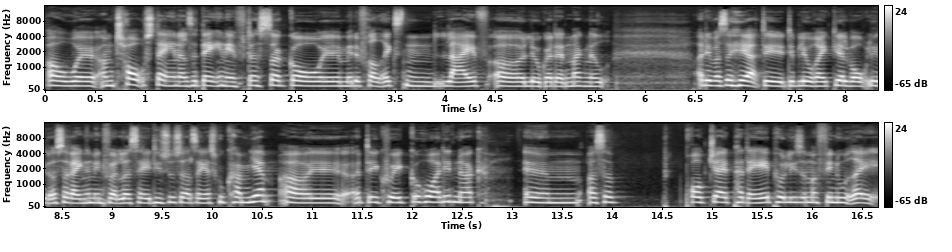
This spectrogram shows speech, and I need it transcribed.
Og øh, om torsdagen, altså dagen efter, så går øh, Mette Frederiksen live og lukker Danmark ned. Og det var så her, det, det blev rigtig alvorligt, og så ringede mine forældre og sagde, at de synes altså, at jeg skulle komme hjem, og, øh, og det kunne ikke gå hurtigt nok. Øhm, og så brugte jeg et par dage på ligesom at finde ud af,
